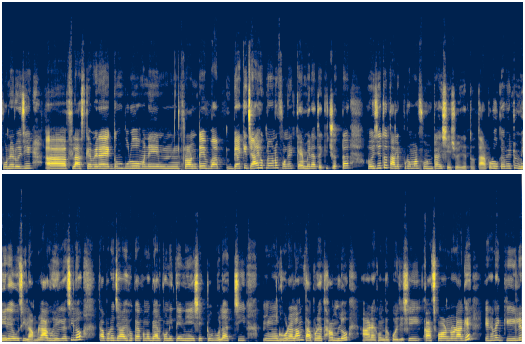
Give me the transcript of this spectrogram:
ফোনের ওই যে ফ্ল্যাশ ক্যামেরায় একদম পুরো মানে ফ্রন্টে বা ব্যাকে যাই হোক না কেন ফোনের ক্যামেরাতে কিছু একটা হয়ে যেত, তাহলে পুরো আমার ফোনটাই শেষ হয়ে যেত। তারপর ওকে আমি একটু মেরেও ছিলাম, রাগ হয়ে গেছিল। তারপরে যাই হোক এখনও ব্যালকনিতে নিয়ে এসে একটু ভোলাচ্ছি ঘোরালাম, তারপরে থামলো। আর এখন দেখো যে সেই কাজ করানোর আগে এখানে গ্রিলে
